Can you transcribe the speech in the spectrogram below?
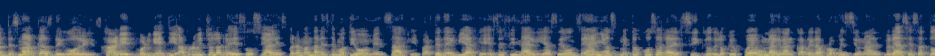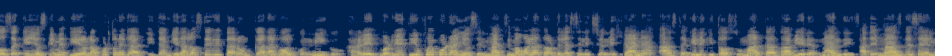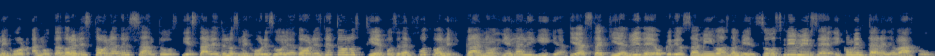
importantes marcas de goles. Jared Borghetti aprovechó las redes sociales para mandar este motivo mensaje. Parte del viaje es el final y hace 11 años me tocó cerrar el ciclo de lo que fue una gran carrera profesional. Gracias a todos aquellos que me dieron la oportunidad y también a los que gritaron cada gol conmigo. Jared Borghetti fue por años el máximo goleador de la selección mexicana hasta que le quitó su marca a Javier Hernández, además de ser el mejor anotador en la historia del Santos y estar entre los mejores goleadores de todos los tiempos en el fútbol mexicano y en la liguilla. Y hasta aquí el video, queridos amigos, no olviden suscribirse y comentar allá abajo.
